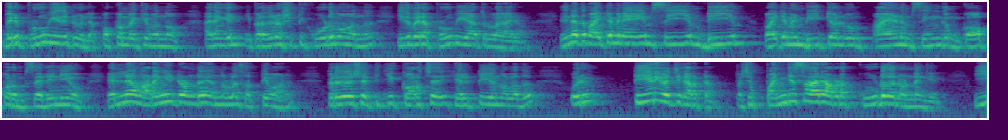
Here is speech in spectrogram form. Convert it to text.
ഇവർ പ്രൂവ് ചെയ്തിട്ടുമില്ല. പൊക്കം വയ്ക്കുമെന്നോ അല്ലെങ്കിൽ ഈ പ്രതിരോധശക്തി കൂടുമോ എന്ന് ഇതുവരെ പ്രൂവ് ചെയ്യാത്തുള്ള കാര്യമാണ് ഇതിനകത്ത് വൈറ്റമിൻ എയും സിയും ഡിയും വൈറ്റമിൻ ബി ട്വൽവും അയണും സിങ്കും കോപ്പറും സെലിനിയവും എല്ലാം അടങ്ങിയിട്ടുണ്ട് എന്നുള്ള സത്യമാണ്. പ്രതിരോധശക്തിക്ക് കുറച്ച് ഹെൽപ്പ് ചെയ്യുമെന്നുള്ളത് ഒരു തിയറി വെച്ച് കറക്റ്റാണ് പക്ഷെ പഞ്ചസാര അവിടെ കൂടുതലുണ്ടെങ്കിൽ ഈ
